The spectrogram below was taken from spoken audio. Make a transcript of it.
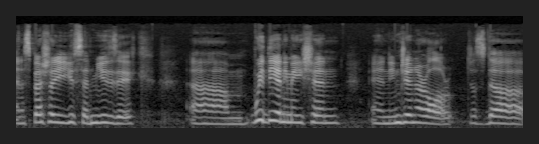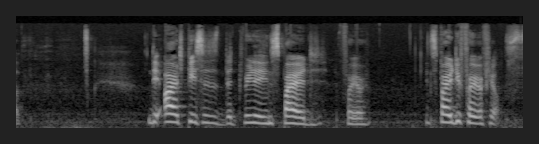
and especially you said music um, with the animation and in general just the the art pieces that really inspired for your inspired you for your films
